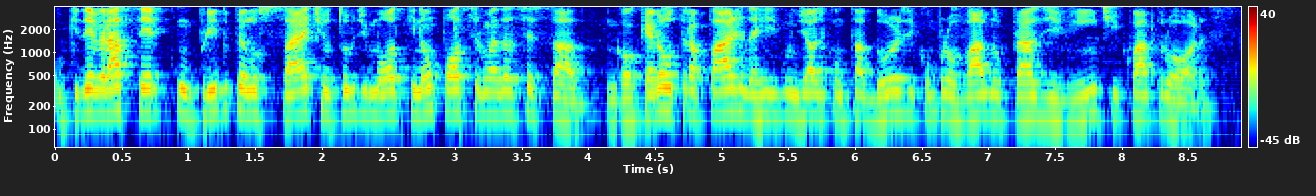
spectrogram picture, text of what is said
O que deverá ser cumprido pelo site YouTube de modo que não possa ser mais acessado em qualquer outra página da rede mundial de computadores e comprovado no prazo de 24 horas.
